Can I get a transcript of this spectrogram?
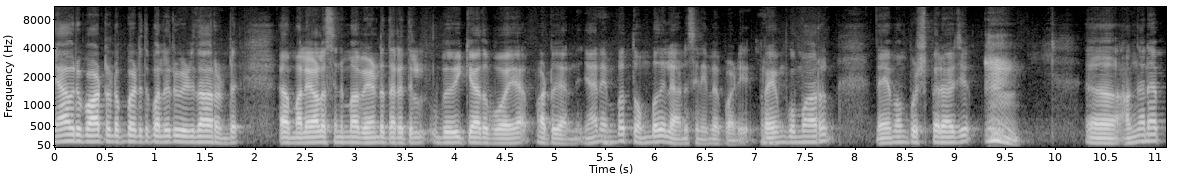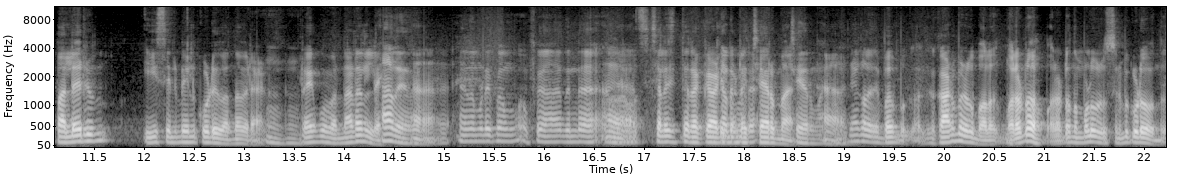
ഞാൻ ഒരു പാട്ടെടുപ്പോൾ എടുത്ത് പലരും എഴുതാറുണ്ട്. മലയാള സിനിമ വേണ്ട തരത്തിൽ ഉപയോഗിക്കാതെ പോയ പാട്ടുകാരൻ. ഞാൻ എൺപത്തൊമ്പതിലാണ് സിനിമ പാടിയത്. പ്രേംകുമാറും നേമം പുഷ്പരാജ് അങ്ങനെ പലരും ഈ സിനിമയിൽ കൂടി വന്നവരാണ്. പ്രേംകുമാർ നടനല്ലേ? അതെ അതെ. നമ്മുടെ ഇപ്പം അതിന്റെ ചലച്ചിത്ര അക്കാദമിയുടെ ചെയർമാൻ. ഞങ്ങൾ ഇപ്പം കാണുമ്പോഴൊക്കെ പറയട്ടോ പറയട്ടോ നമ്മൾ സിനിമ കൂടെ വന്നു.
